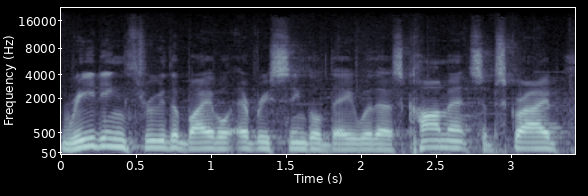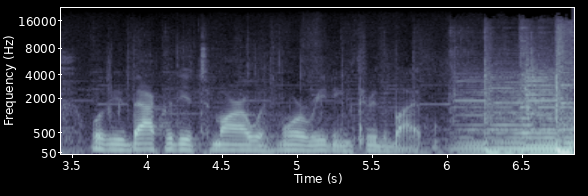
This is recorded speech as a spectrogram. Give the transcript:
reading through the Bible every single day with us. Comment, subscribe. We'll be back with you tomorrow with more reading through the Bible.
